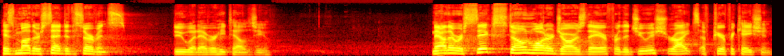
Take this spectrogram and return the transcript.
His mother said to the servants, Do whatever he tells you. Now there were six stone water jars there for the Jewish rites of purification,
